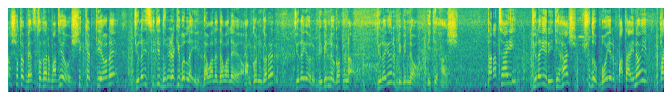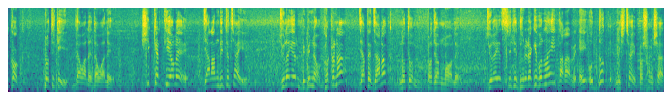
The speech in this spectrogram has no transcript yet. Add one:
পড়ালেখার শত ব্যস্ততার মাঝেও শিক্ষার্থী হলে জুলাই স্মৃতি ধরে রাখি বললাই দেওয়ালে দেওয়ালে অঙ্কন করার জুলাইয়ের বিভিন্ন ঘটনা, জুলাইয়ের বিভিন্ন ইতিহাস। তারা চাই জুলাইয়ের ইতিহাস শুধু বইয়ের পাতায় নয়, থাকক প্রতিটি দেওয়ালে দেওয়ালে। শিক্ষার্থী হলে জানান দিতে চাই জুলাইয়ের বিভিন্ন ঘটনা যাতে জানক নতুন প্রজন্ম হলে। জুলাইয়ের স্মৃতি ধরে রাখি বললাই তারার এই উদ্যোগ নিশ্চয়ই প্রশংসার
